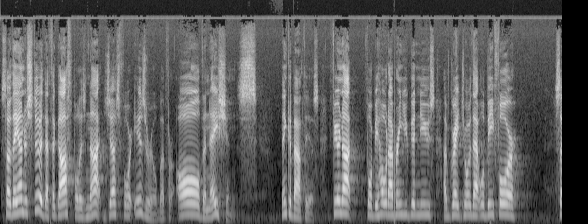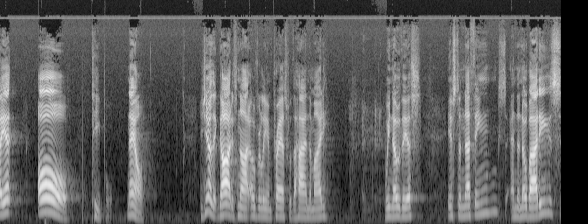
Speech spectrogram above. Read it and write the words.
So they understood that the gospel is not just for Israel, but for all the nations. Think about this. Fear not, for behold, I bring you good news of great joy that will be for, say it, all people. Now, did you know that God is not overly impressed with the high and the mighty? We know this. It's the nothings and the nobodies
